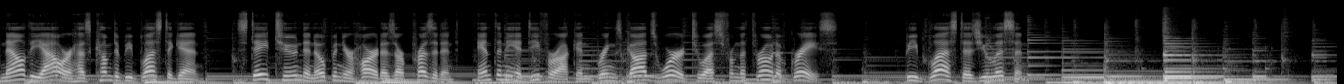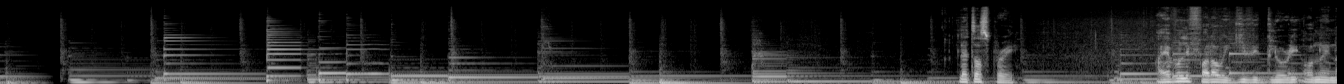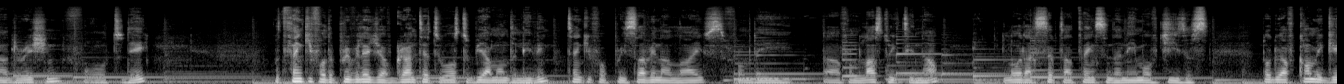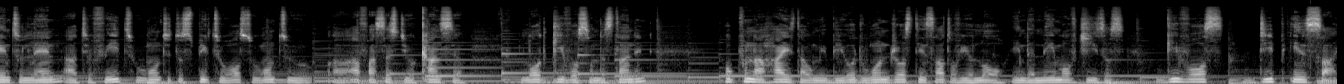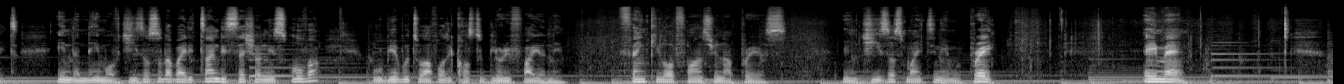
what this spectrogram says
Now the hour has come to be blessed again. Stay tuned and open your heart as our president, Anthony Adefarakan brings God's word to us from the throne of grace. Be blessed as you listen. Let us pray. Our Heavenly Father, we give you glory, honor, and adoration for today. We thank you for the privilege you have granted to us to be among the living. Thank you for preserving our lives from the uh, from last week till now. Lord, accept our thanks in the name of Jesus. Lord, we have come again to learn at your feet. We want you to speak to us. We want to uh, have access to your counsel. Lord, give us understanding. Open our eyes that we may behold wondrous things out of your law in the name of Jesus. Give us deep insight in the name of Jesus so that by the time this session is over, we'll be able to have all the cause to glorify your name. Thank you, Lord, for answering our prayers. In Jesus' mighty name we pray. Amen.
